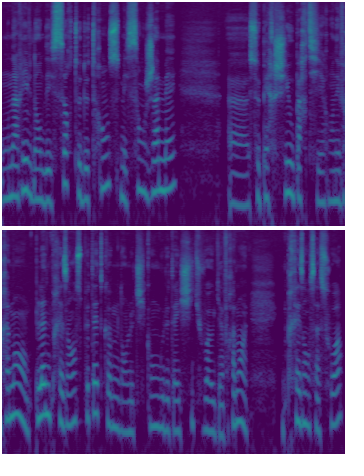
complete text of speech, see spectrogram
On arrive dans des sortes de transes, mais sans jamais euh, se percher ou partir. On est vraiment en pleine présence, peut-être comme dans le Qigong ou le Tai Chi, tu vois, où il y a vraiment une présence à soi.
